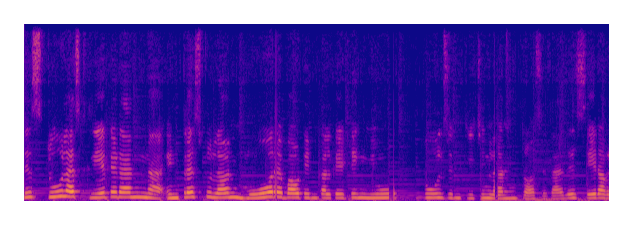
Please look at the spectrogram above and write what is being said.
this tool has created an uh, interest to learn more about inculcating new tools in teaching learning process. As i said our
